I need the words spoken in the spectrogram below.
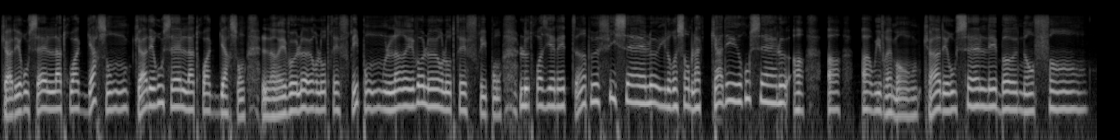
Cadet Roussel a trois garçons, Cadet Roussel a trois garçons. L'un est voleur, l'autre est fripon, l'un est voleur, l'autre est fripon. Le troisième est un peu ficelle, il ressemble à Cadet Roussel. Ah, ah, ah oui vraiment, Cadet Roussel est bon enfant.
